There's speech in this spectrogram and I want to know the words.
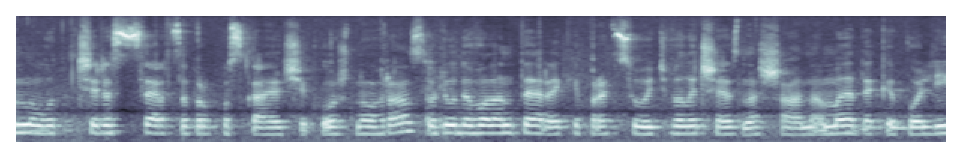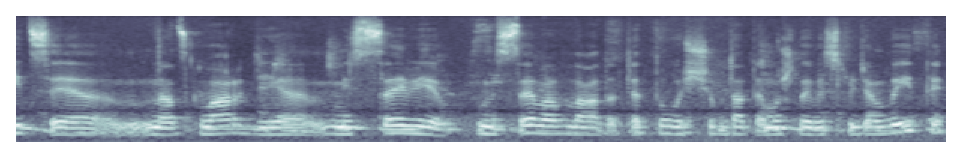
Ну от через серце пропускаючи кожного разу. Люди, волонтери, які працюють, величезна шана, медики, поліція, Нацгвардія, місцеві, місцева влада для того, щоб дати можливість людям вийти.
